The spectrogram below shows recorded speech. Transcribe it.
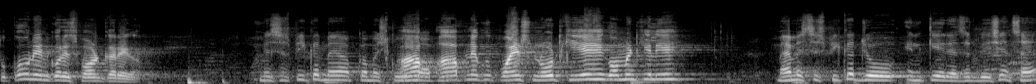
तो कौन इनको रिस्पॉन्ड करेगा? मिस्टर स्पीकर मैं आपका मशकूर आप, आप आपने कोई पॉइंट्स नोट किए हैं गवर्नमेंट के लिए? मैं मिस्टर स्पीकर जो इनके रिजर्वेशन हैं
